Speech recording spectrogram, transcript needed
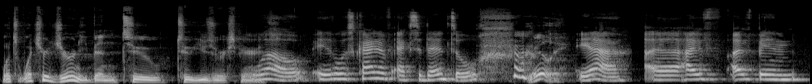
What's what's your journey been to to user experience? Well, it was kind of accidental. really? yeah, uh, I've I've been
